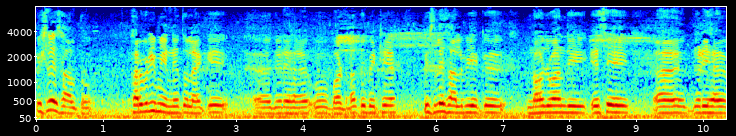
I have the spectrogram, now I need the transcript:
ਪਿਛਲੇ ਸਾਲ ਤੋਂ ਫਰਵਰੀ ਮਹੀਨੇ ਤੋਂ ਲੈ ਕੇ ਜਿਹੜੇ ਹੈ ਉਹ ਬਾਰਡਰਾਂ ਤੇ ਬੈਠੇ ਆ। ਪਿਛਲੇ ਸਾਲ ਵੀ ਇੱਕ ਨੌਜਵਾਨ ਦੀ ਇਸੇ ਜਿਹੜੀ ਹੈ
